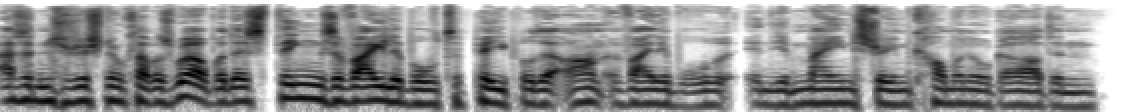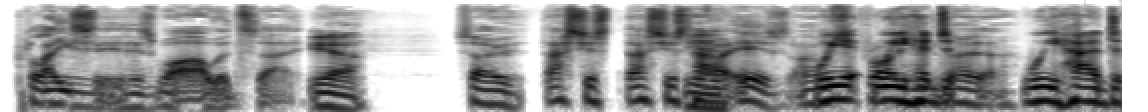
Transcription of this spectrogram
as a traditional club as well, but there's things available to people that aren't available in the mainstream common or garden places, is what I would say. Yeah. So that's just that's just Yeah. how it is. We we had know that. we had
